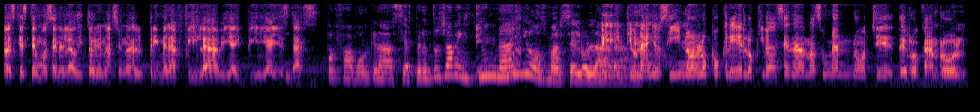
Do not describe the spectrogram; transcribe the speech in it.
vez que estemos en el Auditorio Nacional, primera fila, VIP, ahí estás. Por favor, gracias. Pero entonces ya 21 años, Marcelo Lara. 21 años, sí, no lo puedo creer. Lo que iba a ser nada más una noche de rock and roll,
